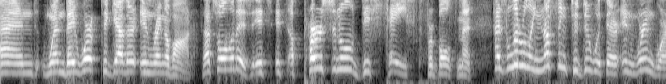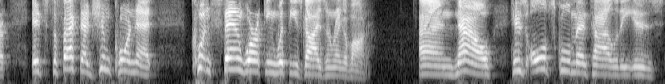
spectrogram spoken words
and when they work together in Ring of Honor. That's all it is. It's it's a personal distaste for both men. Has literally nothing to do with their in-ring work. It's the fact that Jim Cornette couldn't stand working with these guys in Ring of Honor. And now his old school mentality is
